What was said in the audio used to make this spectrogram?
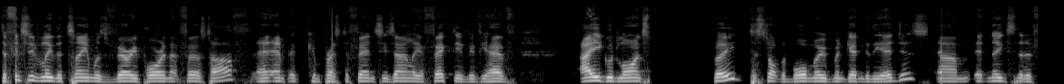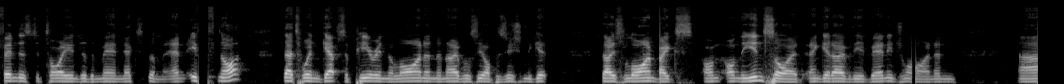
defensively, the team was very poor in that first half, and, and compressed defense is only effective if you have a good line speed to stop the ball movement getting to the edges. Um, it needs the defenders to tie into the man next to them, and if not, that's when gaps appear in the line and enables the opposition to get those line breaks on, on the inside and get over the advantage line. And um,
